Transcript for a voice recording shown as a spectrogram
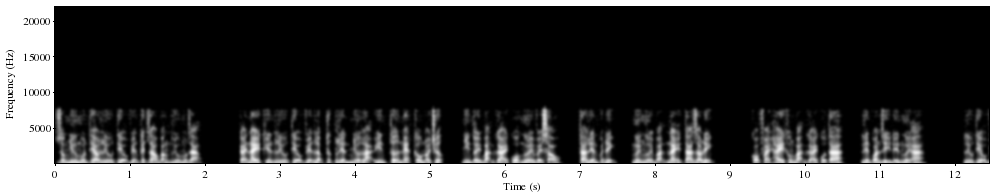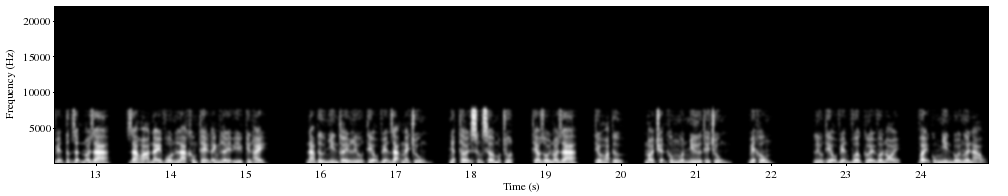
giống như muốn theo lưu tiểu viễn kết giao bằng hữu một dạng. Cái này khiến lưu tiểu viễn lập tức liền nhớ lại internet câu nói trước, nhìn thấy bạn gái của ngươi về sau, ta liền quyết định, ngươi người bạn này ta giao định. Có phải hay không bạn gái của ta, liên quan gì đến ngươi a? Lưu tiểu viễn tức giận nói ra, gia hỏa này vốn là không thể đánh lấy ý kiến hay. Nam tử nhìn thấy lưu tiểu viễn dạng này trùng, nhất thời sững sờ một chút, theo rồi nói ra, tiểu h tử, nói chuyện không muốn như thế trùng, biết không? Lưu tiểu viễn vừa cười vừa nói, vậy cũng nhìn đối người nào,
